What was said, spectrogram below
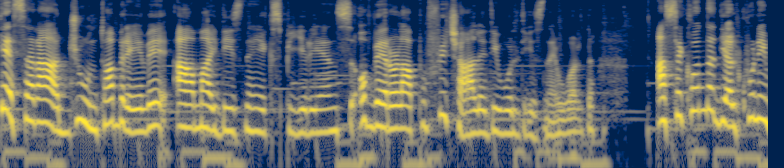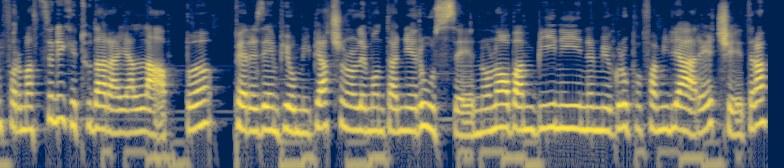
che sarà aggiunto a breve a My Disney Experience, ovvero l'app ufficiale di Walt Disney World. A seconda di alcune informazioni che tu darai all'app, per esempio mi piacciono le montagne russe, non ho bambini nel mio gruppo familiare, eccetera,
